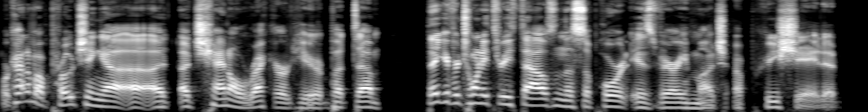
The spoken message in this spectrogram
we're kind of approaching a, a, a channel record here, but um, thank you for 23,000. The support is very much appreciated.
